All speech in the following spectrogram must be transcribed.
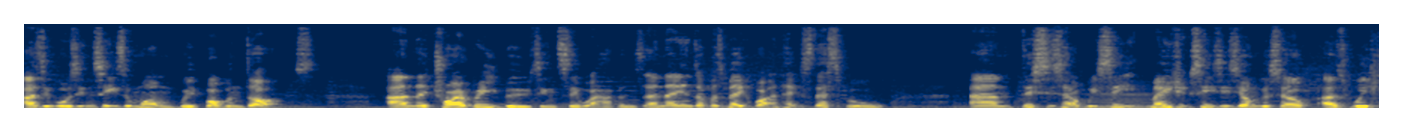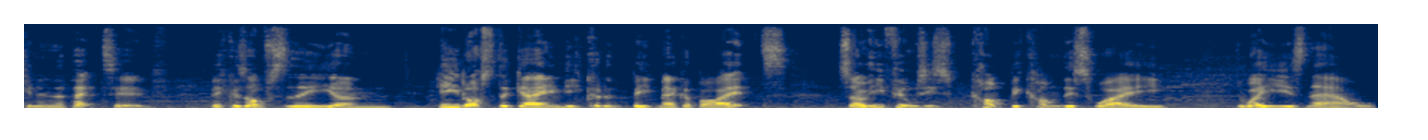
as it was in season one with Bob and Dot, and they try rebooting to see what happens, and they end up as Megabyte and Hexadecimal. And this is how we see Matrix sees his younger self as weak and ineffective because obviously um, he lost the game, he couldn't beat Megabyte, so he feels he's can't become this way, the way he is now,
